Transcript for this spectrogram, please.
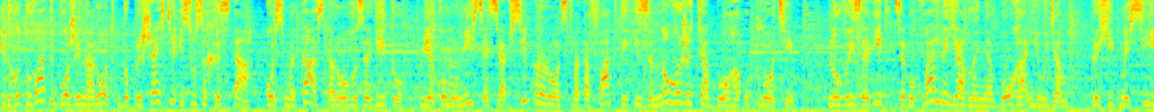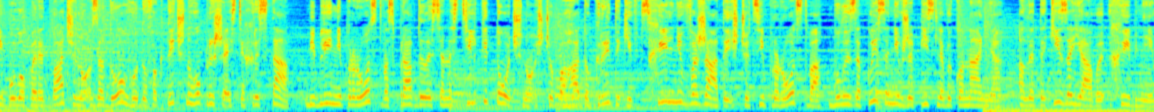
підготувати Божий народ до пришестя Ісуса Христа. Ось мета старого завіту, в якому містяться всі пророцтва та факти із земного життя Бога у плоті. Новий завіт це буквальне явлення Бога людям. Прихід Месії було передбачено задовго до фактичного пришестя Христа. Біблійні пророцтва справдилися настільки точно, що багато критиків схильні вважати, що ці пророцтва були записані вже після виконання, але такі заяви хибні.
